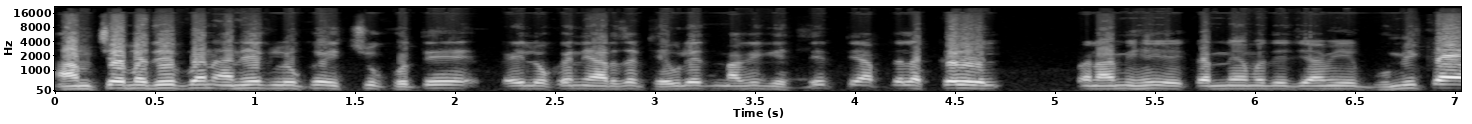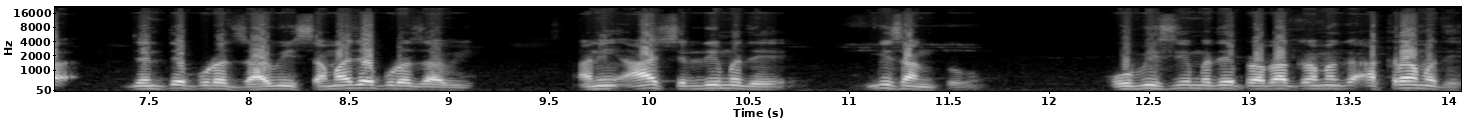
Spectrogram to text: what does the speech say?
आमच्यामध्ये पण अनेक लोक इच्छुक होते. काही लोकांनी अर्ज ठेवलेत मागे घेतलेत ते आपल्याला कळेल. पण आम्ही हे करण्यामध्ये जे आम्ही भूमिका जनतेपुढे जावी समाजापुढे जावी आणि आज शिर्डीमध्ये मी सांगतो ओबीसीमध्ये प्रभाग क्रमांक अकरामध्ये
